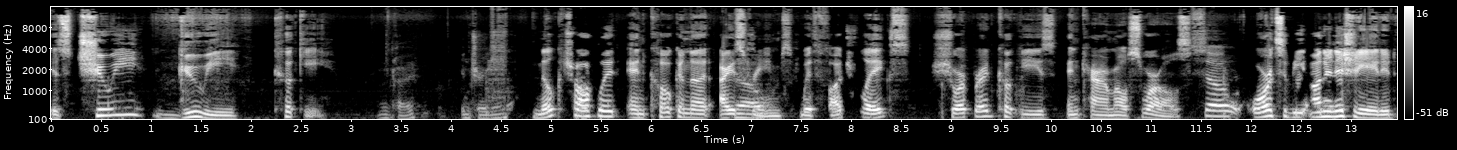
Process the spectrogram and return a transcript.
is chewy gooey cookie, Okay. Intriguing. milk chocolate and coconut ice No. creams with fudge flakes, shortbread cookies, and caramel swirls. So Or to be uninitiated,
